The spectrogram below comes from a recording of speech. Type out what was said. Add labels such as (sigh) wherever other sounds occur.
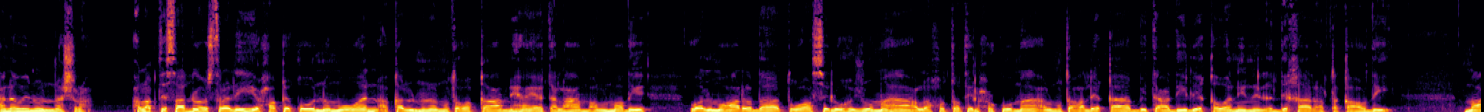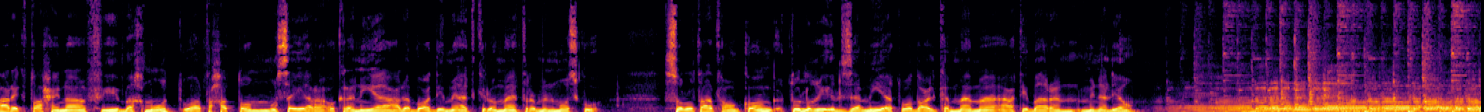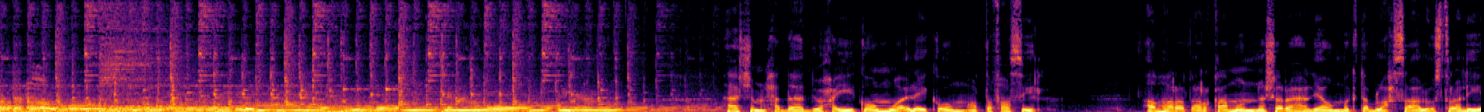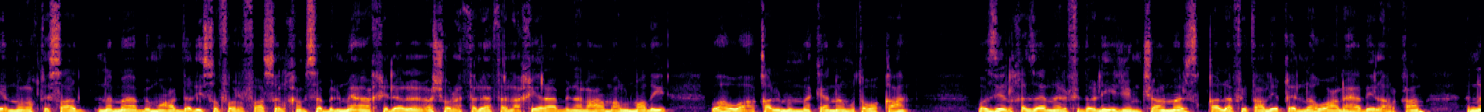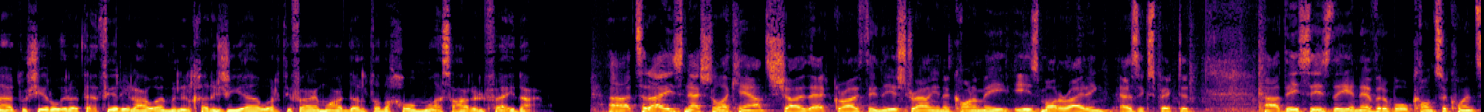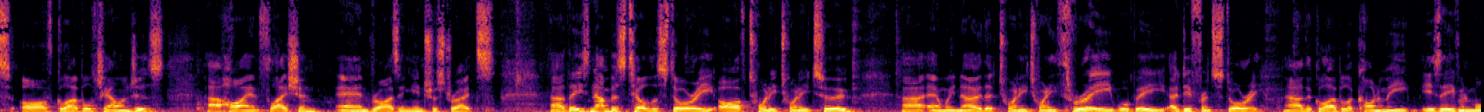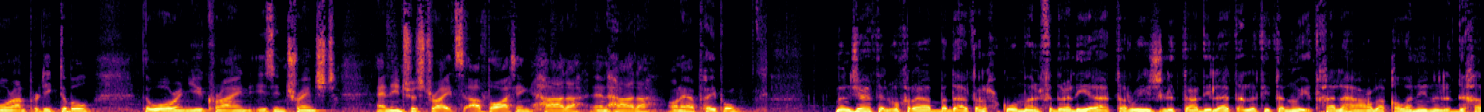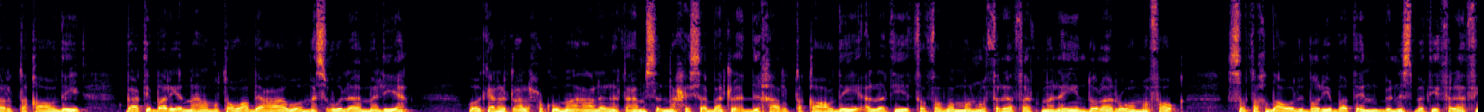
عناوين النشرة. الاقتصاد الأسترالي يحقق نموا أقل من المتوقع نهاية العام الماضي والمعارضة تواصل هجومها على خطة الحكومة المتعلقة بتعديل قوانين الادخار التقاعدي. معارك طاحنة في بخموت وتحطم مسيرة أوكرانية على بعد 100 كيلومتر من موسكو سلطات هونغ كونغ تلغي إلزامية وضع الكمامة اعتبارا من اليوم. هاشم الحداد يحييكم وإليكم التفاصيل. أظهرت أرقام نشرها اليوم مكتب الإحصاء الأسترالي أن الاقتصاد نما بمعدل 0.5% خلال الأشهر الثلاثة الأخيرة من العام الماضي وهو أقل مما كان متوقعا. وزير الخزانة الفيدرالي جيم تشالمرز قال في تعليق له على هذه الأرقام أنها تشير إلى تأثير العوامل الخارجية وارتفاع معدل التضخم وأسعار الفائدة. Uh, today's national accounts show that growth in the Australian economy is moderating as expected. Uh, this is the inevitable consequence of global challenges, uh, high inflation, and rising interest rates. Uh, these numbers tell the story of 2022. Uh, and we know that 2023 will be a different story. Uh, the global economy is even more unpredictable. The war in Ukraine is entrenched, and interest rates are biting harder and harder on our people. من جهة أخرى بدأت الحكومة الفيدرالية الترويج للتعديلات التي تنوي إدخالها على قوانين الادخار التقاعدي باعتبار أنها متواضعة ومسؤولة ماليا وكانت الحكومة أعلنت أمس أن حسابات الادخار التقاعدي التي تتضمن ثلاثة ملايين دولار وما فوق ستخضع لضريبة بنسبة 30%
